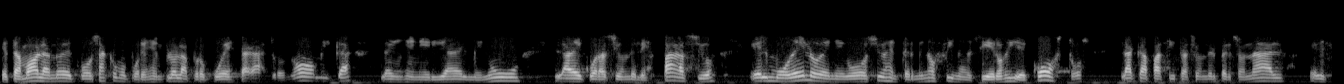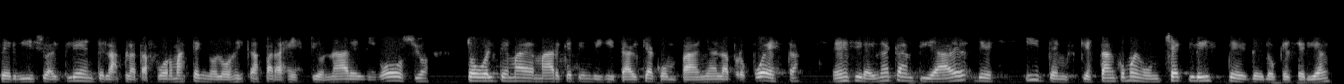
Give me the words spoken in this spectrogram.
Estamos hablando de cosas como, por ejemplo, la propuesta gastronómica, la ingeniería del menú, la decoración del espacio, el modelo de negocios en términos financieros y de costos, la capacitación del personal, el servicio al cliente, las plataformas tecnológicas para gestionar el negocio, todo el tema de marketing digital que acompaña la propuesta. Es decir, hay una cantidad de, ítems que están como en un checklist de, lo que serían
